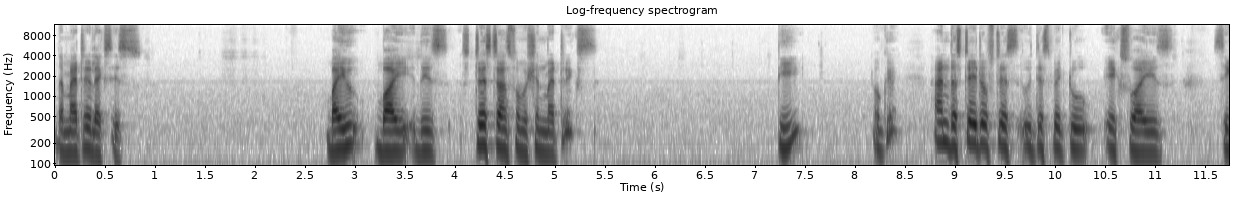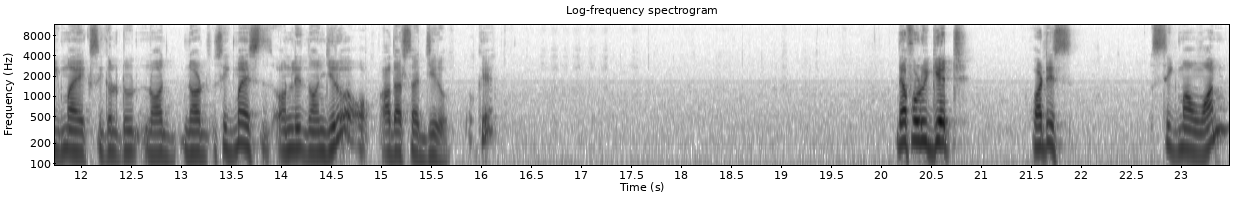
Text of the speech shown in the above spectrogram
the material axis by, by this stress transformation matrix T okay, and the state of stress with respect to x y is sigma x equal to not, not sigma is only non-zero others are 0. Okay. Therefore, we get what is sigma 1,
